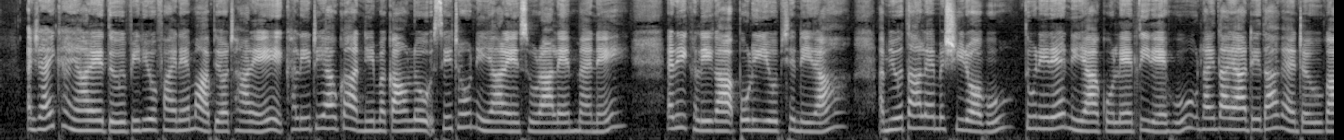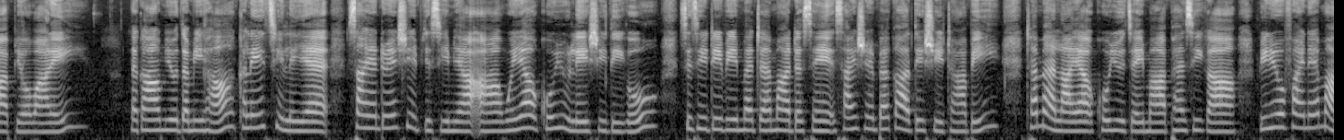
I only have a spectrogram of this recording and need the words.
။အရိုက်ခံရတဲ့သူဗီဒီယိုဖိုင်ထဲမှာပြောထားတဲ့ကလေးတစ်ယောက်ကနေမကောင်းလို့ဆေးထိုးနေရတယ်ဆိုတာလည်းမှန်တယ်။အဲ့ဒီကလေးကပိုလီယိုဖြစ်နေတာအမျိုးသားလည်းမရှိတော့ဘူး။သူနေတဲ့နေရာကိုလည်းသိတယ်ဟုလိုင်းသာယာဒေသခံတအူးကပြောပါတယ်။၎ င်းမျိုးသမီးဟာကလေးချီလျက်ဆိုင်ရတွင်းရှိပစ္စည်းများအားဝင်ရောက်ခိုးယူလေးရှိသည်ကို CCTV မှတ်တမ်းမှတဆင့်ဆိုင်ရှင်ဘက်ကသိရှိထားပြီးထပ်မံလာရောက်ခိုးယူချိန်မှာဖမ်းဆီးကဗီဒီယိုဖိုင်ထဲမှာ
